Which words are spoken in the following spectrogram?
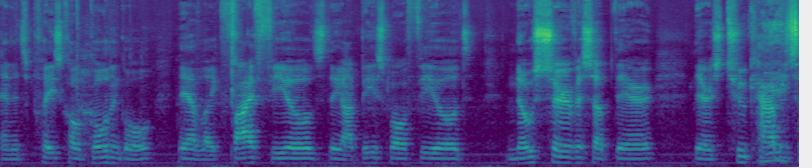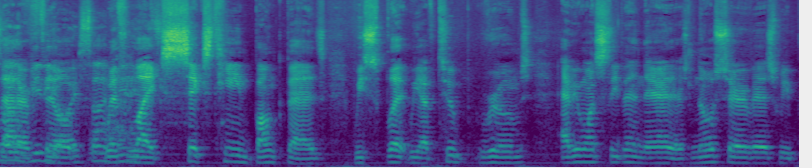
and it's a place called Golden Goal. They have like five fields. They got baseball fields. No service up there. There's two cabins saw that are video. Filled with video. like 16 bunk beds. We split. We have two rooms. Everyone's sleeping in there. There's no service. We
